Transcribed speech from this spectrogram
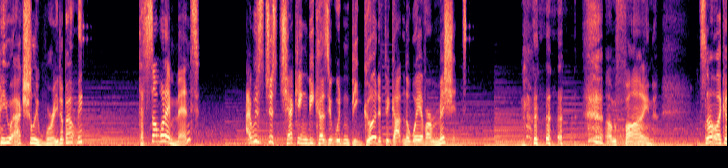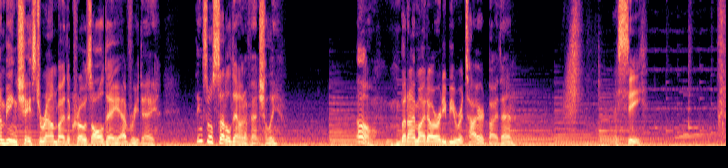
are you actually worried about me? That's not what I meant. I was just checking because it wouldn't be good if it got in the way of our mission. I'm fine. It's not like I'm being chased around by the crows all day, every day. Things will settle down eventually. Oh, but I might already be retired by then. I see.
